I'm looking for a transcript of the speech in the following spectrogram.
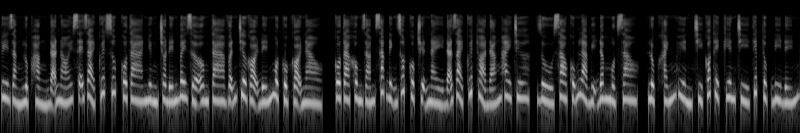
Tuy rằng Lục Hằng đã nói sẽ giải quyết giúp cô ta nhưng cho đến bây giờ ông ta vẫn chưa gọi đến một cuộc gọi nào, Cô ta không dám xác định rốt cuộc chuyện này đã giải quyết thỏa đáng hay chưa, dù sao cũng là bị đâm một dao, Lục Khánh Huyền chỉ có thể kiên trì tiếp tục đi đến.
